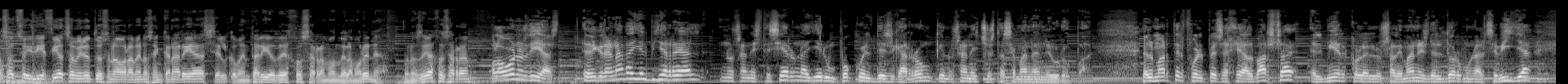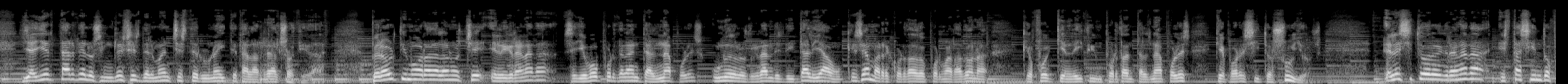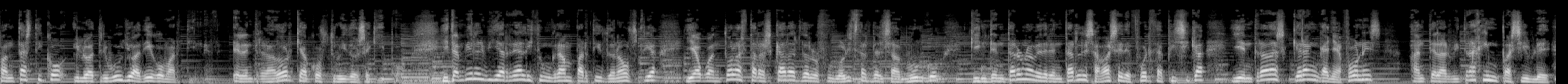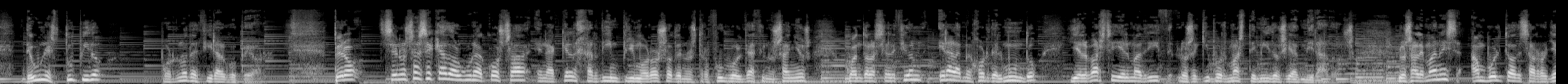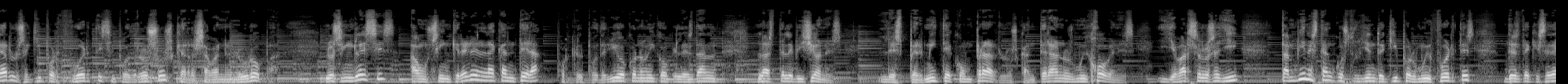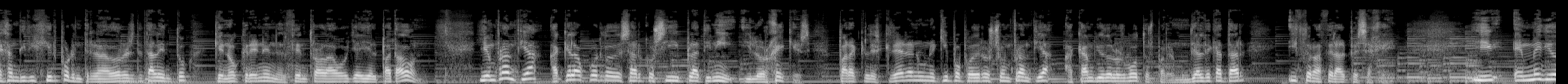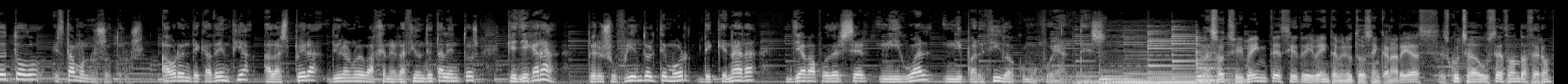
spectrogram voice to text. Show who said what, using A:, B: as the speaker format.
A: las 8 y 18 minutos, una hora menos en Canarias, el comentario de José Ramón de la Morena. Buenos días, José Ramón.
B: Hola, buenos días. El Granada y el Villarreal nos anestesiaron ayer un poco el desgarrón que nos han hecho esta semana en Europa. El martes fue el PSG al Barça, el miércoles los alemanes del Dortmund al Sevilla y ayer tarde los ingleses del Manchester United a la Real Sociedad. Pero a última hora de la noche el Granada se llevó por delante al Nápoles, uno de los grandes de Italia, aunque sea más recordado por Maradona, que fue quien le hizo importante al Nápoles, que por éxitos suyos. El éxito del Granada está siendo fantástico y lo atribuyo a Diego Martínez, el entrenador que ha construido ese equipo. Y también el Villarreal hizo un gran partido en Austria y aguantó las tarascadas de los futbolistas del Salzburgo que intentaron amedrentarles a base de fuerza física y entradas que eran gañafones ante el arbitraje impasible de un estúpido, por no decir algo peor. Pero se nos ha secado alguna cosa en aquel jardín primoroso de nuestro fútbol de hace unos años, cuando la selección era la mejor del mundo y el Barça y el Madrid los equipos más temidos y admirados. Los alemanes han vuelto a desarrollar los equipos fuertes y poderosos que arrasaban en Europa. Los ingleses, aun sin creer en la cantera, porque el poderío económico que les dan las televisiones les permite comprar los canteranos muy jóvenes y llevárselos allí, también están construyendo equipos muy fuertes desde que se dejan dirigir por entrenadores de talento que no creen en el centro a la olla y el patadón. Y en Francia, aquel acuerdo de Sarkozy, Platini y los jeques para que les crearan un equipo poderoso en Francia a cambio de los votos para el Mundial de Qatar hizo nacer al PSG. Y en medio de todo estamos nosotros, ahora en decadencia, a la espera de una nueva generación de talentos que llegará, pero sufriendo el temor de que nada ya va a poder ser ni igual ni parecido a como fue antes.
A: Las 8 y 20, 7 y 20 minutos en Canarias. Escucha usted Onda Cero.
